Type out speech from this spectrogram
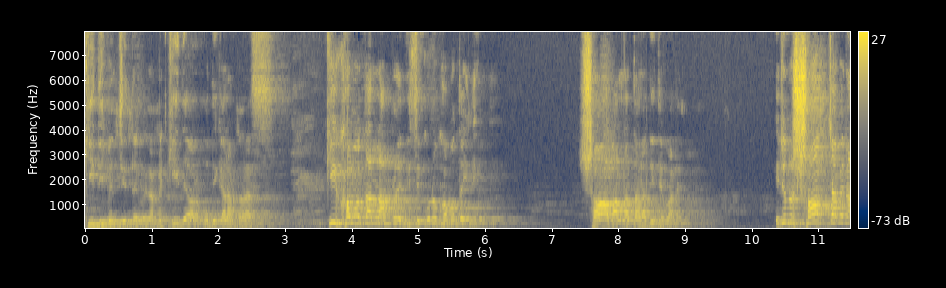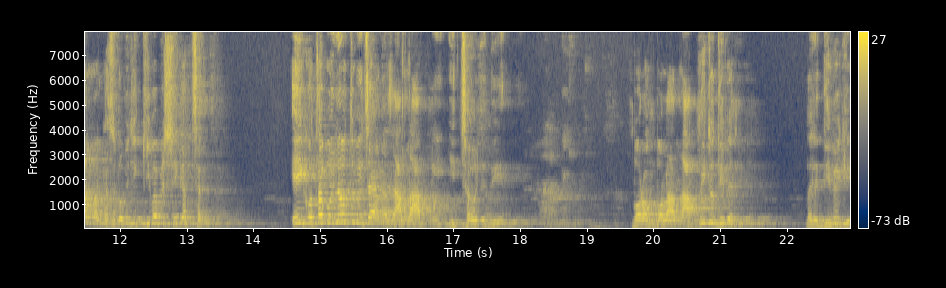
কি দিবেন চিন্তা করেন, আপনি কি দেওয়ার অধিকার আপনার আছে? কি ক্ষমতা আল্লাহ আপনার দিছে? কোনো ক্ষমতাই নেই। সব আল্লাহ তারা দিতে পারেন। এই জন্য সব যাবেন আল্লাহর কাছে। নবীজি কীভাবে শেখাচ্ছেন? এই কথা বললেও তুমি চাও না যে আল্লাহ আপনি ইচ্ছা হইলে দিয়ে বরং বলা আল্লাহ, আপনি তো দিবেন। নাহলে দিবে কি?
